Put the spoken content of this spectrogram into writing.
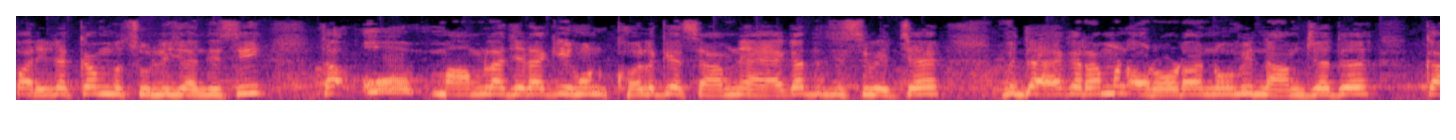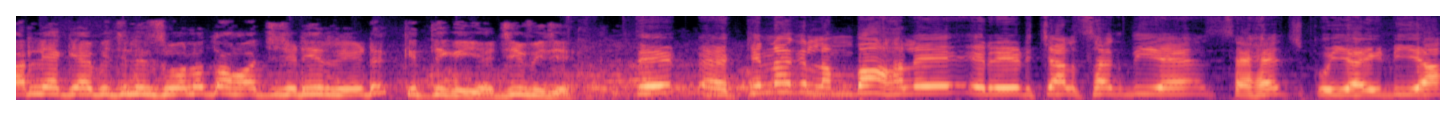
ਭਾਰੀ ਰਕਮ ਵਸੂਲੀ ਜਾਂਦੀ ਸੀ। ਤਾਂ ਉਹ ਮਾਮਲਾ ਜਿਹੜਾ ਕਿ ਹੁਣ ਖੁੱਲ ਕੇ ਸਾਹਮਣੇ ਆਏਗਾ ਤੇ ਜਿਸ ਵਿੱਚ ਵਿਧਾਇਕ ਰਮਨ ਅਰੋੜਾ ਨੂੰ ਵੀ ਨਾਮਜ਼ਦ ਕਰ ਲਿਆ ਗਿਆ ਵਿਜੀਲੈਂਸ ਵੱਲੋਂ। ਤਾਂ ਅੱਜ ਜਿਹੜੀ ਰੇਡ ਕੀਤੀ ਗਈ ਹੈ। ਜੀ ਵਿਜੇ। ਤੇ ਕਿੰਨਾ ਕੁ ਲੰਬਾ ਹਲੇ ਇਹ ਰੇਡ ਚੱਲ ਸਕਦੀ ਹੈ? ਸਹਿਜ ਕੋਈ ਆਈਡੀਆ?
